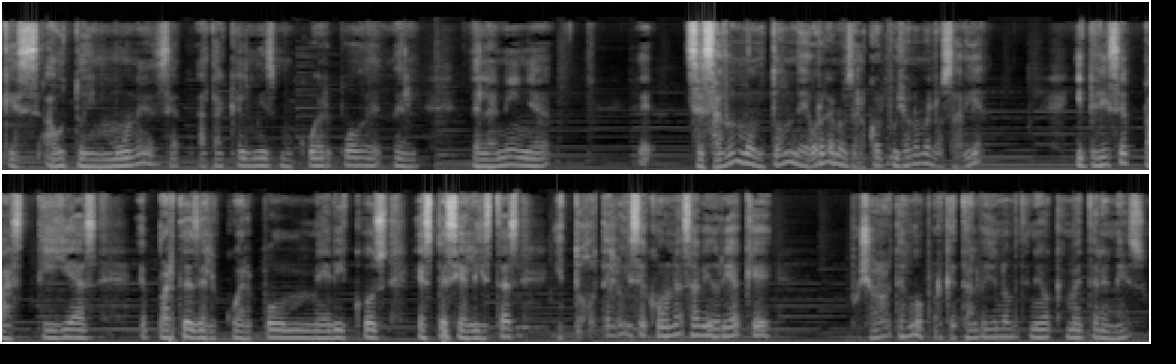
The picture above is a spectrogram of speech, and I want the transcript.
que es autoinmune, se ataca el mismo cuerpo de, la niña. Eh, se sabe un montón de órganos del cuerpo, yo no me lo sabía y te dice pastillas, eh, partes del cuerpo, médicos, especialistas, y todo te lo dice con una sabiduría que pues yo no lo tengo porque tal vez yo no me he tenido que meter en eso.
